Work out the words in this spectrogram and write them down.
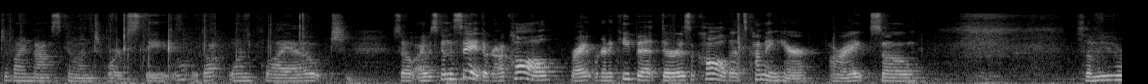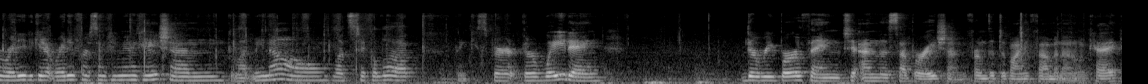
Divine Masculine towards the, oh, we got one fly out. So I was going to say they're going to call, right? We're going to keep it. There is a call that's coming here. All right. So some of you are ready to get ready for some communication. Let me know. Let's take a look. Thank you, Spirit. They're waiting they're rebirthing to end the separation from the divine feminine okay?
